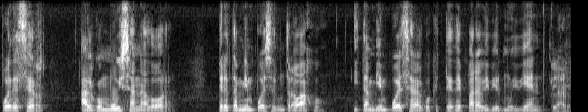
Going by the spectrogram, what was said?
puede ser algo muy sanador, pero también puede ser un trabajo. Y también puede ser algo que te dé para vivir muy bien. Claro.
